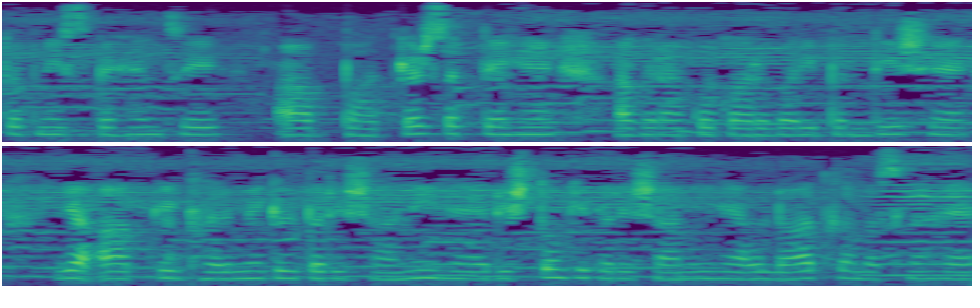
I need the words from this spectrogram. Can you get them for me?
تو اپنی اس بہن سے آپ بات کر سکتے ہیں۔ اگر آپ کو کاروباری بندش ہے یا آپ کے گھر میں کوئی پریشانی ہے، رشتوں کی پریشانی ہے، اولاد کا مسئلہ ہے،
